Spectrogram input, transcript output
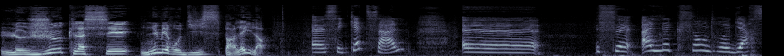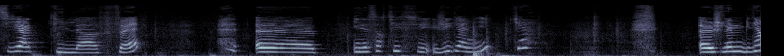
Le jeu classé numéro 10 par Leïla. Euh, c'est Quetzal. Euh, c'est Alexandre Garcia qui l'a fait. Euh, il est sorti chez Gigamic. Euh, je l'aime bien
